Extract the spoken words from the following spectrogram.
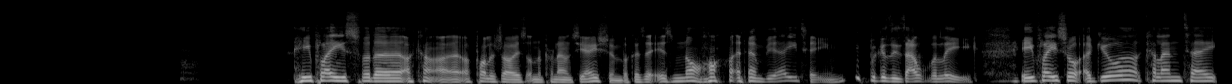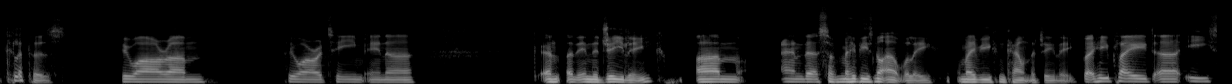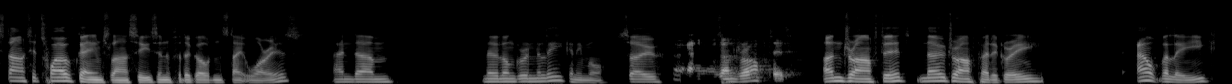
He plays for the. I can't. I apologize on the pronunciation because it is not an NBA team because he's out the league. He plays for Agua Caliente Clippers, who are um, who are a team in a in, in the G League. Um, and uh, so maybe he's not out the league. Maybe you can count the G League. But he played. Uh, he started 12 games last season for the Golden State Warriors, and um, no longer in the league anymore. So he was undrafted. Undrafted, no draft pedigree, out the league,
